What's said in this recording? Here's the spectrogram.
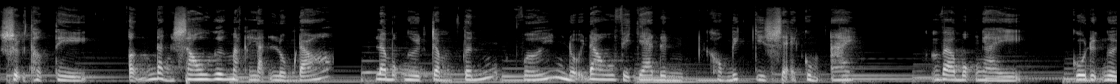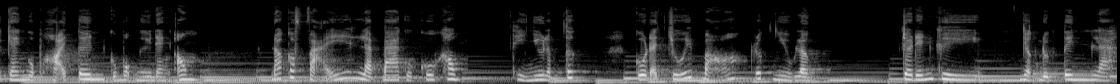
Sự thật thì ẩn đằng sau gương mặt lạnh lùng đó là một người trầm tính với nỗi đau về gia đình không biết chia sẻ cùng ai vào một ngày cô được người cai ngục hỏi tên của một người đàn ông. Đó có phải là ba của cô không? Thì như lập tức, cô đã chối bỏ rất nhiều lần. Cho đến khi nhận được tin là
